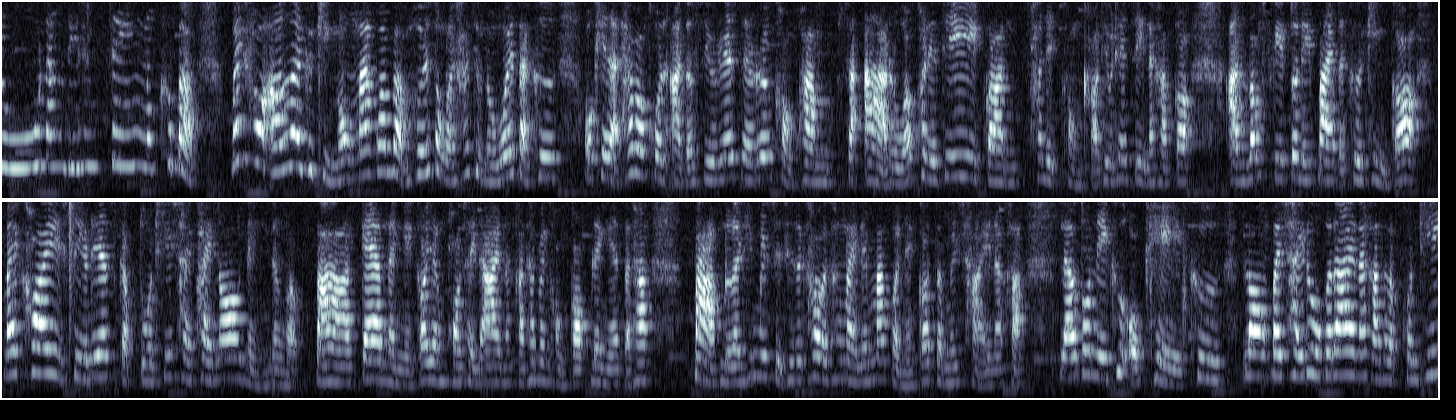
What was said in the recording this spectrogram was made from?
ดูนางดีจริงๆ แล้วคือแบบไม่ฟอเอาเลยคือขิงงงมากว่าแบบเฮ้ย 250นะเว้ย แต่คือ โอเคแหละถ้าบางคนอาจจะซีเรียสในเรื่องของความสะอาดหรือว่าคุณภาพการผลิตของเขาที่ประเทศจีนนะคะ ก็อาจจะต้อง skip ตัวนี้ไป แต่คือขิงก็ไม่ค่อยซีเรียสกับตัวที่ใช้ภายนอกอย่างอย่างแบบตาแก้มอะไรเงี้ยก็ยังพอใช้ได้นะคะ ถ้าเป็นของก๊อปอะไรเงี้ยแต่ถ้าปากหรืออะไรที่มีสิทธิ์ที่จะเข้าไปข้างในได้มากกว่านี้ก็จะไม่ใช้นะคะ แล้วตัวนี้คือโอเค คือลองไปใช้ดูก็ได้นะคะสำหรับคนที่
